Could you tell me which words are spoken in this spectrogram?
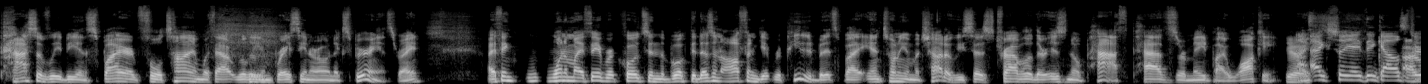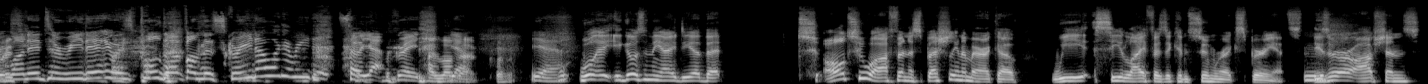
passively be inspired full time without really hmm. embracing our own experience, right? I think one of my favorite quotes in the book that doesn't often get repeated, but it's by Antonio Machado. He says, Traveler, there is no path. Paths are made by walking. Yes. Actually, I think Alistair was, wanted to read it. It was pulled up on the screen. I want to read it. So, yeah, great. I love yeah. that quote. Yeah. Well, it, it goes in the idea that t- all too often, especially in America, we see life as a consumer experience. Mm. These are our options.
